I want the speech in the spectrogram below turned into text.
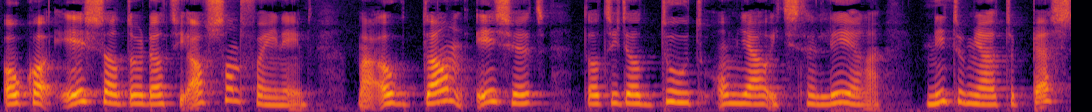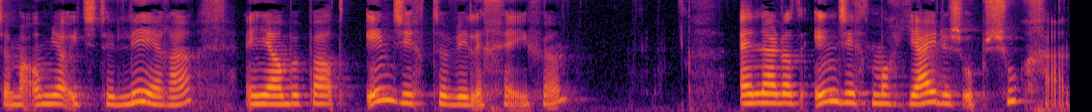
Ook al is dat doordat hij afstand van je neemt. Maar ook dan is het dat hij dat doet om jou iets te leren. Niet om jou te pesten, maar om jou iets te leren. En jou een bepaald inzicht te willen geven. En naar dat inzicht mag jij dus op zoek gaan.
